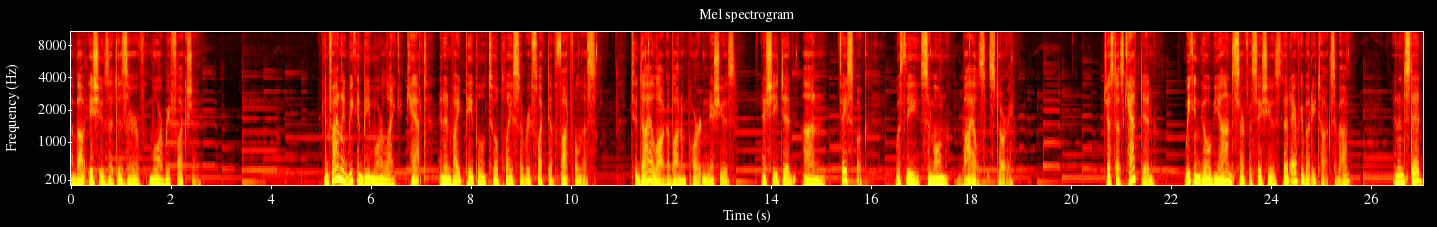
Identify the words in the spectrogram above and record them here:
about issues that deserve more reflection. And finally, we can be more like Kat and invite people to a place of reflective thoughtfulness, to dialogue about important issues, as she did on Facebook with the Simone Biles story. Just as Kat did, we can go beyond surface issues that everybody talks about and instead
